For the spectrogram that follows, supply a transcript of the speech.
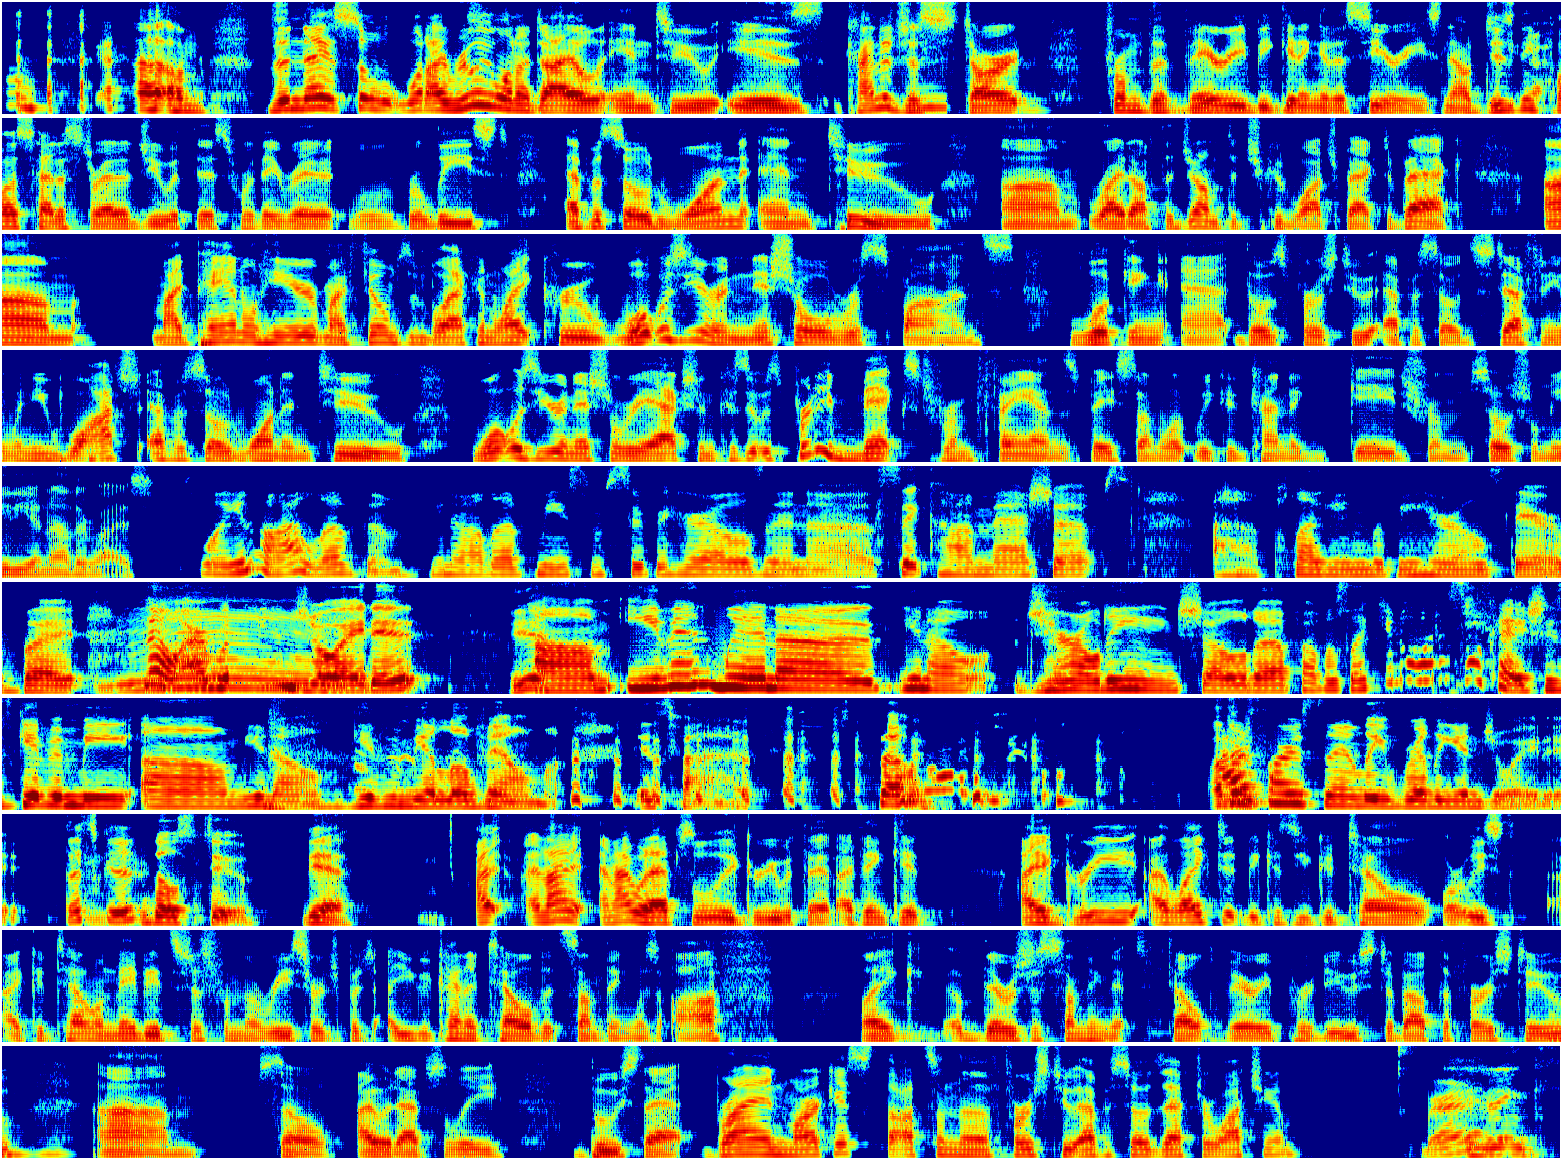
um the next so what i really want to dial into is kind of just start from the very beginning of the series. Now disney Yeah. plus had a strategy with this where they re- released episode one and two um right off the jump that you could watch back to back. Um my panel here my films in black and white crew what was your initial response looking at those first two episodes stephanie when you watched episode one and two what was your initial reaction because it was pretty mixed from fans based on what we could kind of gauge from social media and otherwise Well, you know, I love them. You know, I love me some superheroes and uh, sitcom mashups, uh, plugging Living Heroes there. But no, I really enjoyed it. Yeah Um, even when uh, you know, Geraldine showed up, I was like, you know what, it's okay. She's giving me um, you know, giving me a little Velma. It's fine. So I Other, personally really enjoyed it. that's good Those two. yeah i and i and i would absolutely agree with that i think it i agree i liked it because you could tell or at least i could tell and maybe it's just from the research but you could kind of tell that something was off like uh, there was just something that felt very produced about the first two Mhm. Um, so I would absolutely boost that. Brian Marcus, thoughts on the first two episodes after watching them? Brian? I think.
